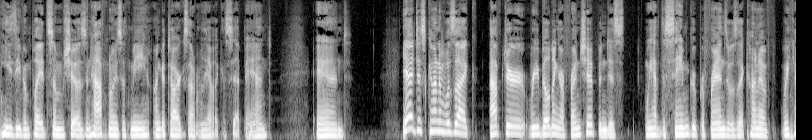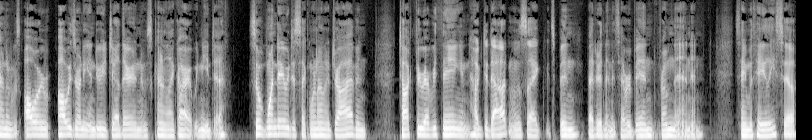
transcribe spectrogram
he's even played some shows in HalfNoise with me on guitar because I don't really have like a set band. And yeah, it just kind of was like after rebuilding our friendship and just we have the same group of friends. It was like kind of we kind of was all, always running into each other, and it was kind of like all right, we need to. So one day we just like went on a drive and talked through everything and hugged it out, and it was like it's been better than it's ever been from then. And same with Hayley. So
